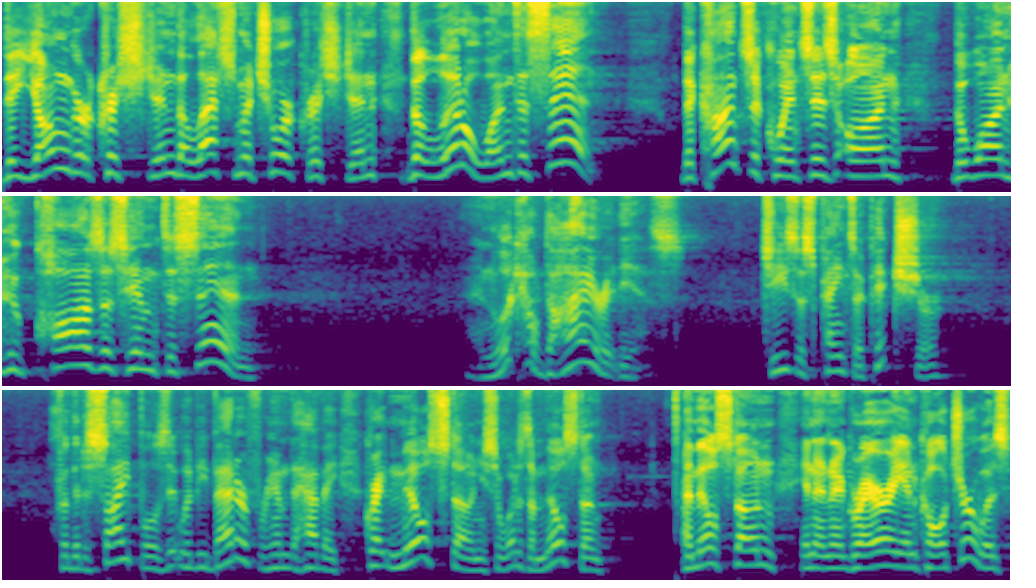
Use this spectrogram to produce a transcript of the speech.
the younger Christian, the less mature Christian, the little one to sin. The consequences on the one who causes him to sin. And look how dire it is. Jesus paints a picture for the disciples. It would be better for him to have a great millstone. You say, what is a millstone? A millstone in an agrarian culture was,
